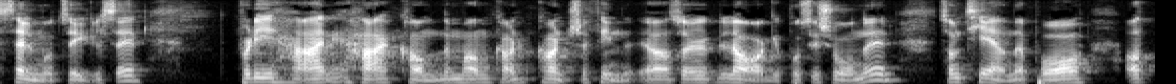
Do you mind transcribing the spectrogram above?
selvmotsigelser. Fordi her, her kan man kanskje finne, altså lage posisjoner som tjener på at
